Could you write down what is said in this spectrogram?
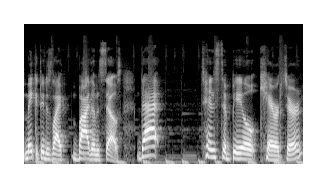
make it through this life by themselves. That tends to build character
